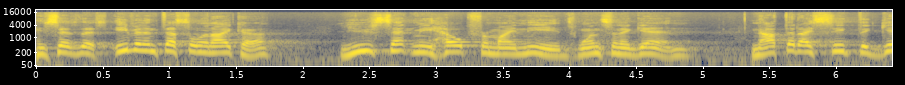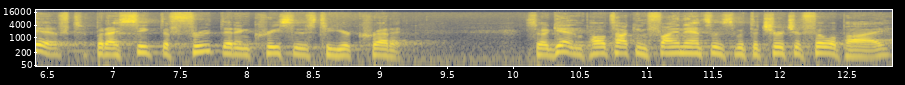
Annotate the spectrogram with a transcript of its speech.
He says this Even in Thessalonica, you sent me help for my needs once and again. Not that I seek the gift, but I seek the fruit that increases to your credit. So again, Paul talking finances with the church at Philippi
